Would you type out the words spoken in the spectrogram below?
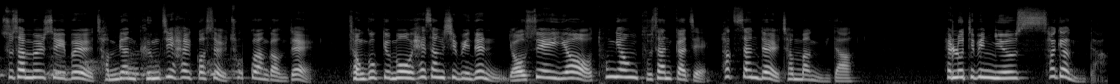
수산물 수입을 전면 금지할 것을 촉구한 가운데 전국 규모 해상 시위는 여수에 이어 통영, 부산까지 확산될 전망입니다. 헬로티비 뉴스 서경입니다.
